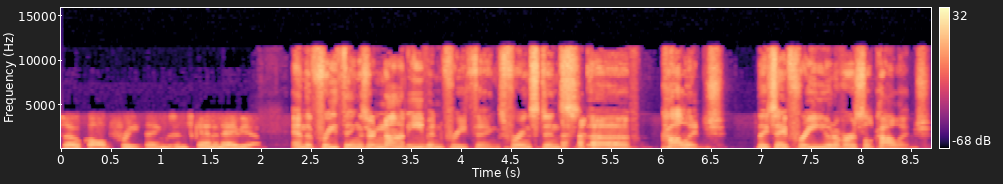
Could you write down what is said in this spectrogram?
so-called free things in Scandinavia. And the free things are not even free things. For instance, uh, college. They say free universal college.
